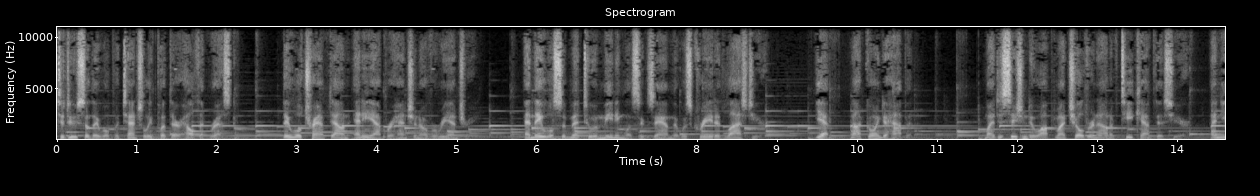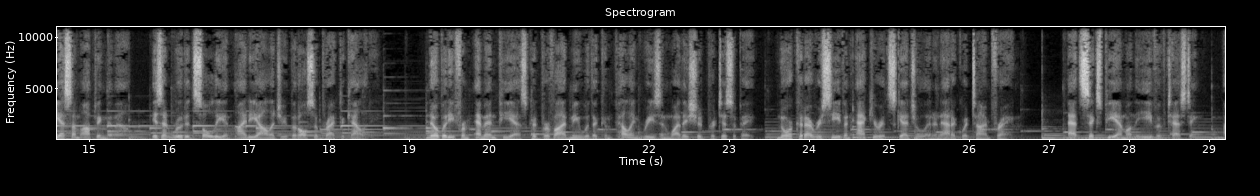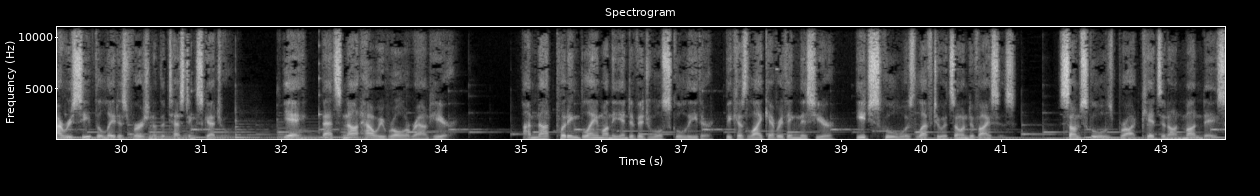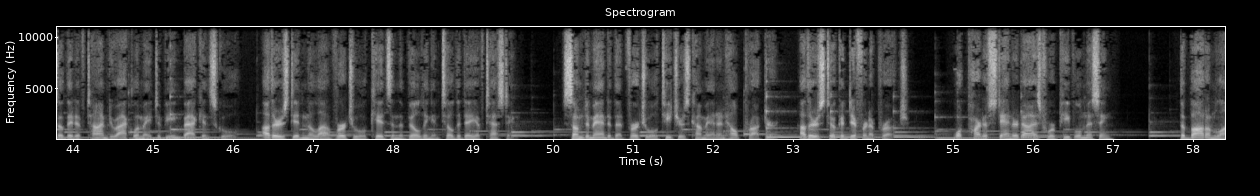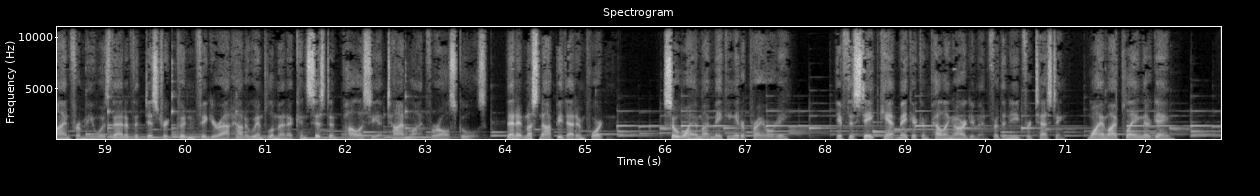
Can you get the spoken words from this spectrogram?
To do so, they will potentially put their health at risk. They will tramp down any apprehension over reentry. And they will submit to a meaningless exam that was created last year. Yet, not going to happen. My decision to opt my children out of TCAP this year, and yes, I'm opting them out, isn't rooted solely in ideology but also practicality. Nobody from MNPS could provide me with a compelling reason why they should participate, nor could I receive an accurate schedule in an adequate time frame. At 6 p.m. on the eve of testing, I received the latest version of the testing schedule. Yay, that's not how we roll around here. I'm not putting blame on the individual school either, because like everything this year, each school was left to its own devices. Some schools brought kids in on Monday so they'd have time to acclimate to being back in school, Others didn't allow virtual kids in the building until the day of testing. Some demanded that virtual teachers come in and help proctor, others took a different approach. What part of standardized were people missing? The bottom line for me was that if the district couldn't figure out how to implement a consistent policy and timeline for all schools, then it must not be that important. So why am I making it a priority? If the state can't make a compelling argument for the need for testing, why am I playing their game?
